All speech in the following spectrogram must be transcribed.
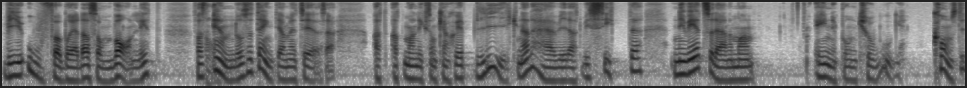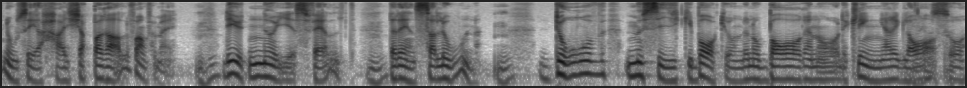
Vi är oförberedda som vanligt. Fast ändå så tänkte jag mig att säga så här, att, att man liksom kanske liknar det här vid att vi sitter... Ni vet sådär när man är inne på en krog. Konstigt nog ser jag High Chaparral framför mig. Det är ju ett nöjesfält där det är en saloon. Dov musik i bakgrunden och baren och det klingar i glas och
